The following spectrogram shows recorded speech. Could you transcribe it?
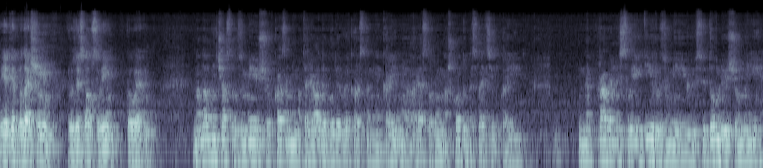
яке в подальшому розіслав своїм колегам. На даний час розумію, що вказані матеріали були використані країною-агресором на шкоду безпеці України. Неправильність своїх дій розумію і усвідомлюю, що мої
